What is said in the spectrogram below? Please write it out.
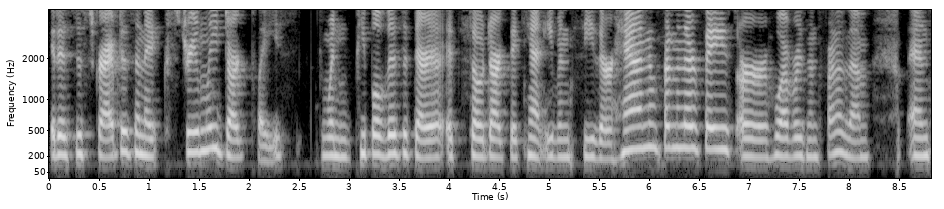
It is described as an extremely dark place. When people visit there, it's so dark they can't even see their hand in front of their face or whoever's in front of them. And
